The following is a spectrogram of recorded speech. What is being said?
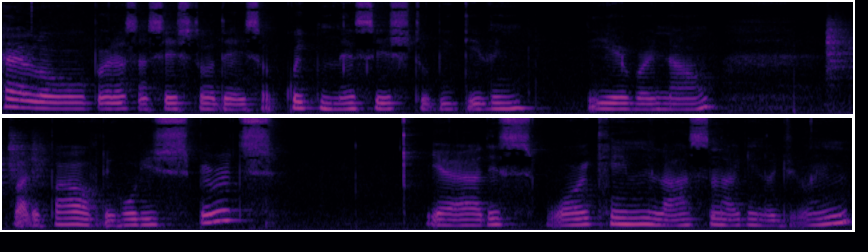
Hello, brothers and sisters. There is a quick message to be given here right now by the power of the Holy Spirit. Yeah, this word came last night in a dream,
